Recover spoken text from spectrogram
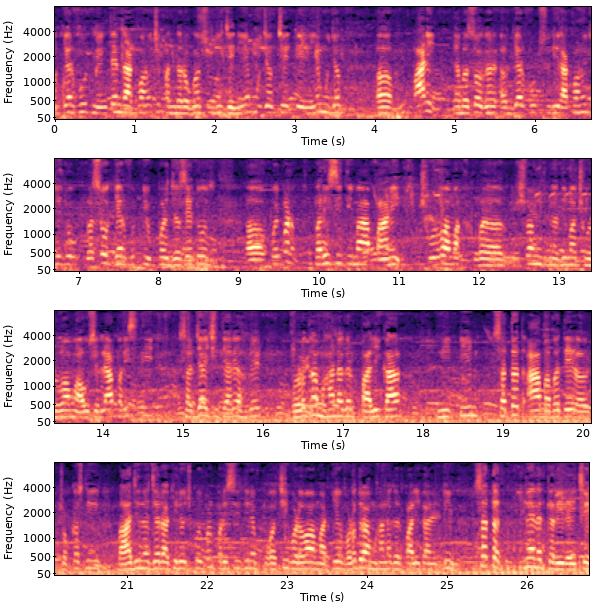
અગિયાર ફૂટ મેન્ટેન રાખવાનું છે પંદર ઓગસ્ટ સુધી જે નિયમ મુજબ છે તે નિયમ મુજબ પાણી એ બસો અગિયાર ફૂટ સુધી રાખવાનું છે. જો બસો અગિયાર ફૂટની ઉપર જશે તો કોઈપણ કોઈ પણ પરિસ્થિતિમાં પાણી છોડવામાં વિશ્વામિત્ર નદીમાં છોડવામાં આવશે. એટલે આ પરિસ્થિતિ સર્જાય છે ત્યારે હવે વડોદરા મહાનગરપાલિકાની ટીમ સતત આ બાબતે ચોક્કસની બાજ નજર રાખી રહ્યો છે. કોઈપણ પરિસ્થિતિને પહોંચી વળવા માટે વડોદરા મહાનગરપાલિકાની ટીમ સતત મહેનત કરી રહી છે.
